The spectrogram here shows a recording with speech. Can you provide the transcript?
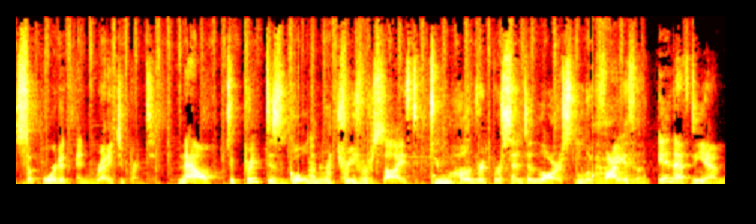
supported, and ready to print. Now, to print this golden retriever sized 200% enlarged Leviathan in FDM,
